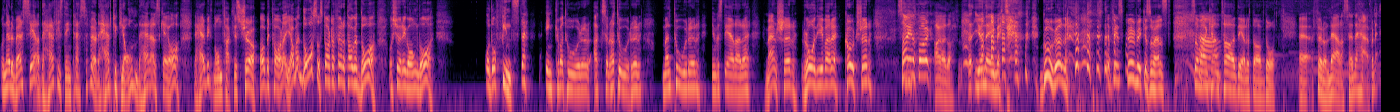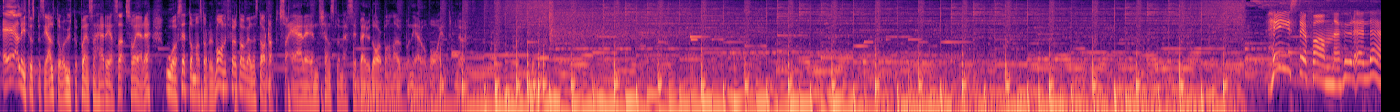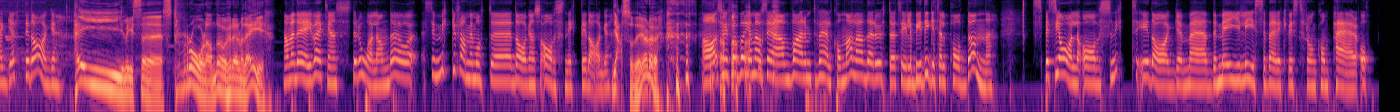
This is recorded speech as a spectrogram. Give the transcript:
Och när du väl ser att det här finns det intresse för, det här tycker jag om, det här älskar jag, det här vill någon faktiskt köpa och betala, ja men då så, starta företaget då och kör igång då. Och då finns det inkubatorer, acceleratorer, mentorer, investerare, människor, rådgivare, coacher, Science Park, ah, ja, you name it. Google, det finns hur mycket som helst som man kan ta del av då eh, för att lära sig det här. För det är lite speciellt att vara ute på en sån här resa, så är det. Oavsett om man startar ett vanligt företag eller en startup så är det en känslomässig berg och dalbana upp och ner och vara entreprenör. Stefan, hur är läget idag? Hej Lise! Strålande! Och hur är det med dig? Ja, men det är ju verkligen strålande och ser mycket fram emot eh, dagens avsnitt idag. Ja, så det gör du. ja, så vi får börja med att säga varmt välkomna alla där ute till Be Digital-podden. Specialavsnitt idag med mig, Lise Bergqvist från Compare och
